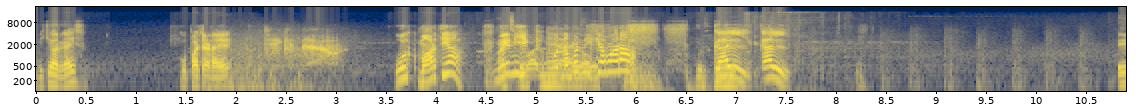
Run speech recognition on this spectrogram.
बी के बाहर गाइस ऊपर चढ़ाए वो मार दिया मैंने के नहीं ये नंबर नहीं क्या मारा कल कल ए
